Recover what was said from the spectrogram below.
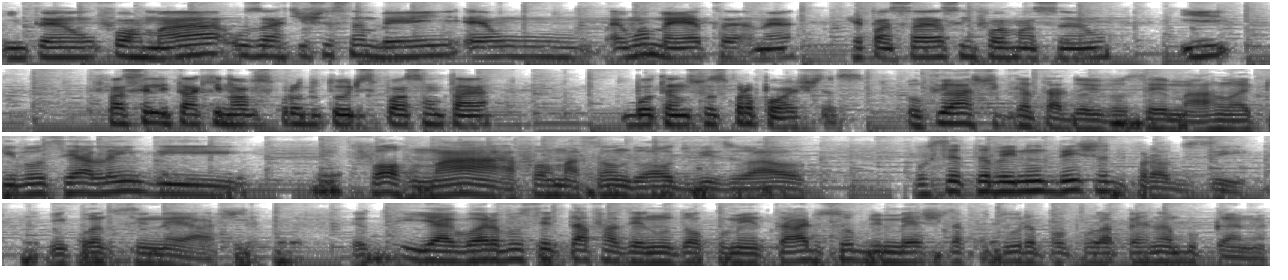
Então, formar os artistas também é, um, é uma meta, né, repassar essa informação e facilitar que novos produtores possam estar tá botando suas propostas. O que eu acho encantador em você, Marlon, é que você, além de formar a formação do audiovisual, você também não deixa de produzir enquanto cineasta. E agora você está fazendo um documentário sobre mestre da cultura popular pernambucana.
